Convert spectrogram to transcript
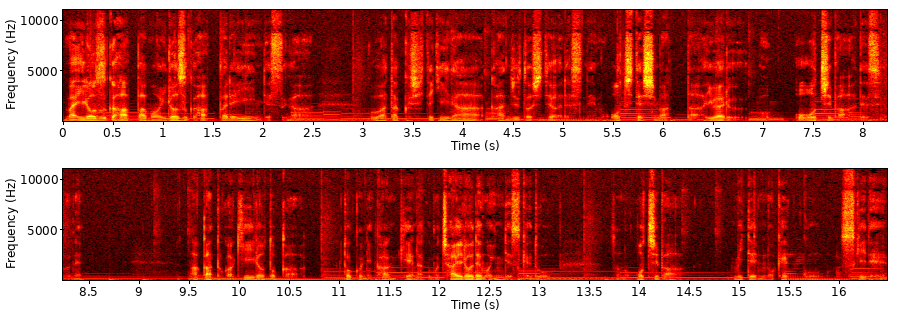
まあ色づく葉っぱも色づく葉っぱでいいんですが私的な感じとしてはですね落ちてしまったいわゆる落ち葉ですよね。赤とか黄色とか特に関係なくも茶色でもいいんですけど落ち葉見てるの結構好きで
